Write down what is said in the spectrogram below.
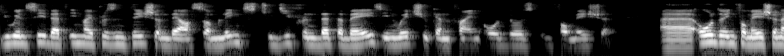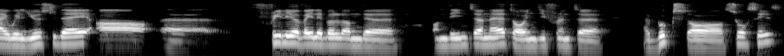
you will see that in my presentation, there are some links to different database in which you can find all those information. Uh, all the information I will use today are uh, freely available on the, on the internet or in different uh, uh books or sources.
